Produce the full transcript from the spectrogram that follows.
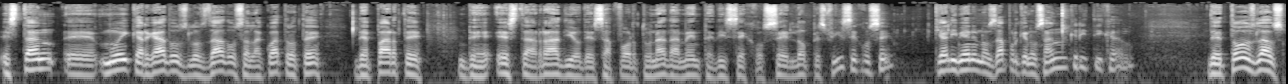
Están eh, muy cargados los dados a la 4T de parte de esta radio, desafortunadamente, dice José López. Fíjese, José, qué aliviane nos da porque nos han criticado de todos lados.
